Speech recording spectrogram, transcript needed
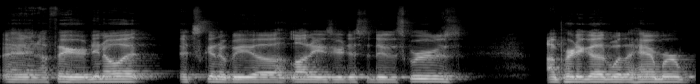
and I figured, you know what, it's gonna be a lot easier just to do the screws. I'm pretty good with a hammer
